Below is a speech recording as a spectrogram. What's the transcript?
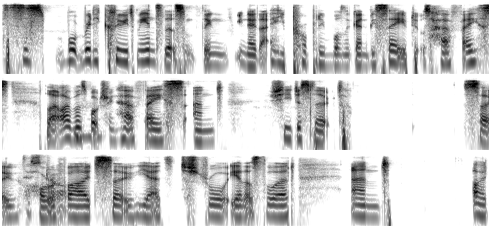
this is what really clued me into that something you know that he probably wasn't going to be saved. It was her face. Like i was mm-hmm. watching her face and she just looked so distraught. horrified. So yeah distraught. Yeah that's the word and I,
